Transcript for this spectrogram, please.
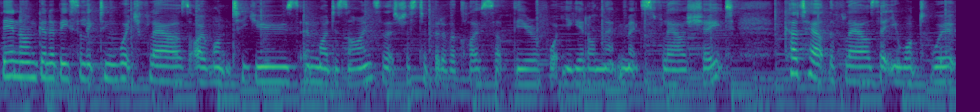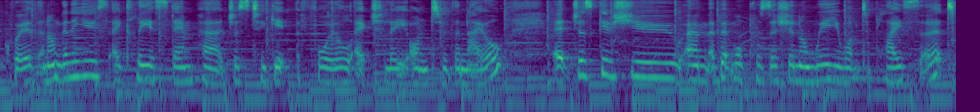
Then I'm going to be selecting which flowers I want to use in my design. So that's just a bit of a close-up there of what you get on that mixed flower sheet. Cut out the flowers that you want to work with and I'm going to use a clear stamper just to get the foil actually onto the nail. It just gives you um, a bit more precision on where you want to place it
